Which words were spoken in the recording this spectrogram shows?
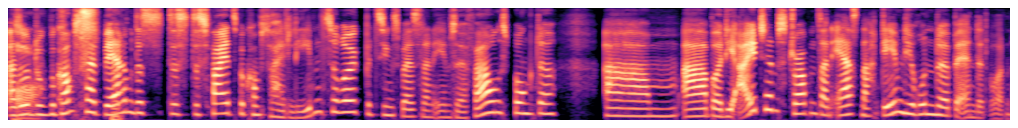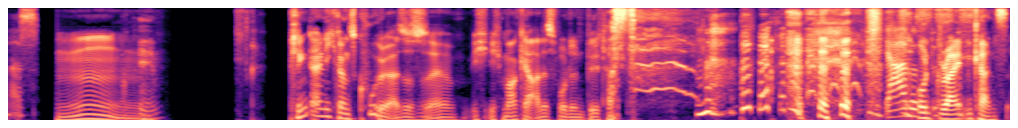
Also Oh. du bekommst halt während des, des, des Fights bekommst du halt Leben zurück, beziehungsweise dann eben so Erfahrungspunkte. Ähm, aber die Items droppen dann erst, nachdem die Runde beendet worden ist. Hm. Okay. Klingt eigentlich ganz cool. Also es, äh, ich, ich mag ja alles, wo du ein Bild hast ja, also es und ist- grinden kannst.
